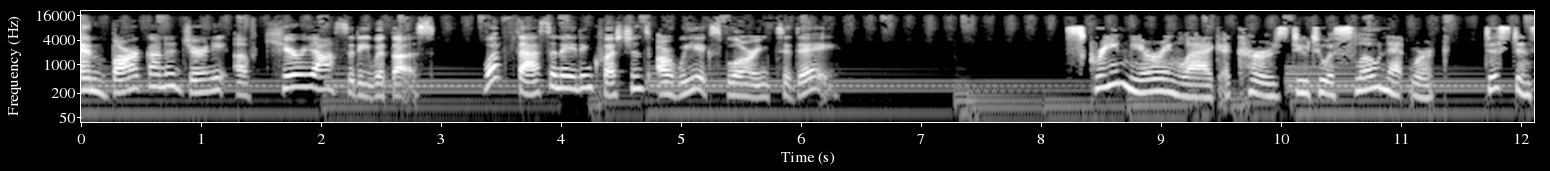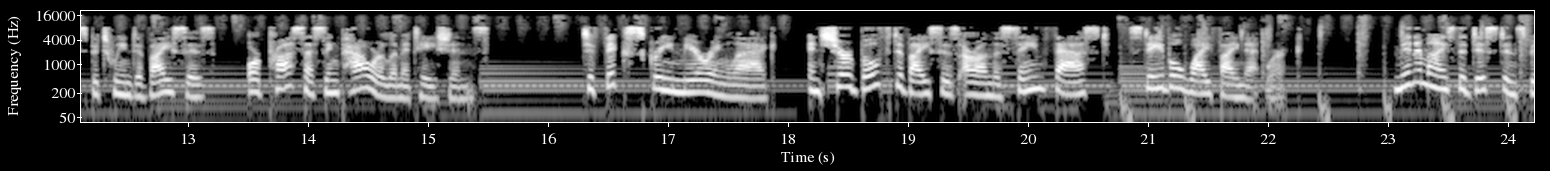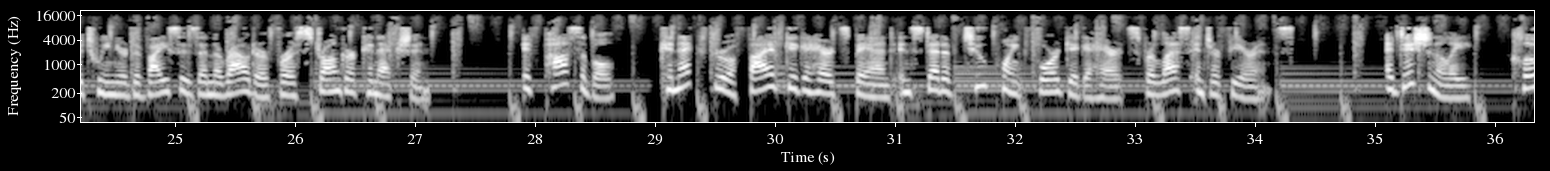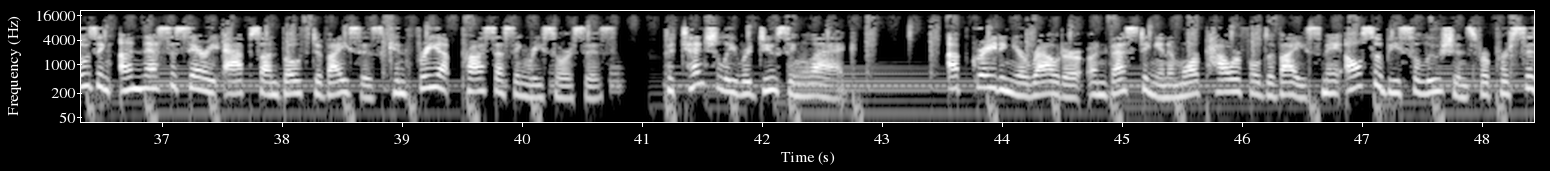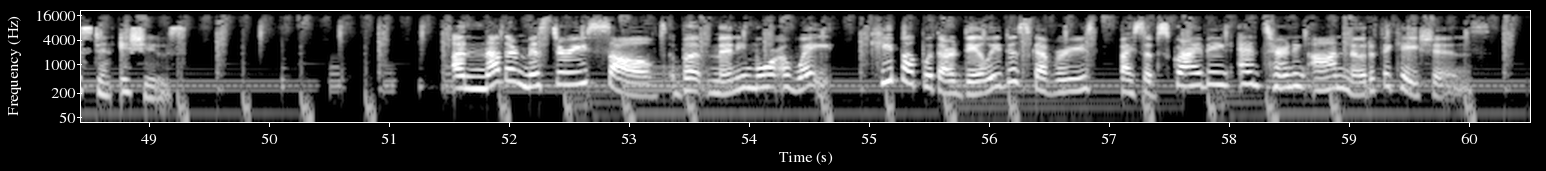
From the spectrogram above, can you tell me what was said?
Embark on a journey of curiosity with us. What fascinating questions are we exploring today? Screen mirroring lag occurs due to a slow network, distance between devices, or processing power limitations. To fix screen mirroring lag, ensure both devices are on the same fast, stable Wi-Fi network. Minimize the distance between your devices and the router for a stronger connection. If possible, Connect through a 5 GHz band instead of 2.4 GHz for less interference. Additionally, closing unnecessary apps on both devices can free up processing resources, potentially reducing lag. Upgrading your router or investing in a more powerful device may also be solutions for persistent issues. Another mystery solved, but many more await. Keep up with our daily discoveries by subscribing and turning on notifications.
